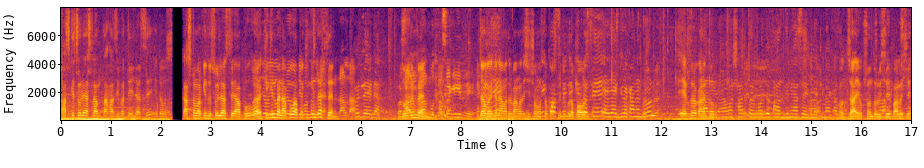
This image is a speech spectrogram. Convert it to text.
আজকে চলে আসলাম তাহাজিবা টেইলার্সে এটা হচ্ছে কাস্টমার কিন্তু চলে আসছে। আপু আহ, কি কিনবেন আপু? আপনি কি কিনতে আসছেন? ওই যে এটা দুল কিনবেন যাও এখানে আমাদের বাংলাদেশের সমস্ত কসমেটিকগুলো পাওয়া যায় এই যে এক জোড়া কানের দুল। আমার সাতটার মধ্যে পাঁচ দিনে আছে এগুলা কিনা কাটা যাই হোক সুন্দর হয়েছে ভালো হয়েছে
